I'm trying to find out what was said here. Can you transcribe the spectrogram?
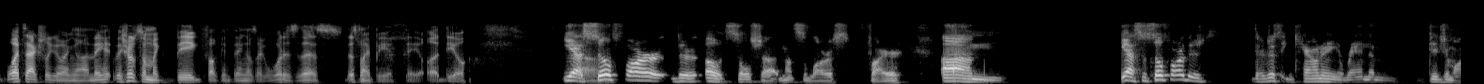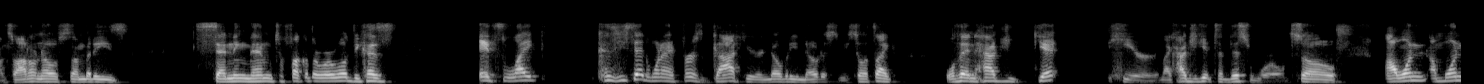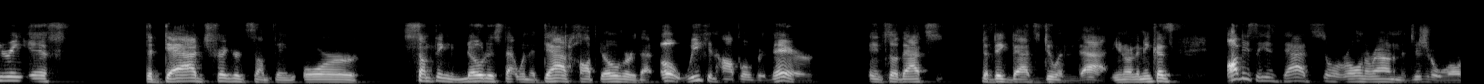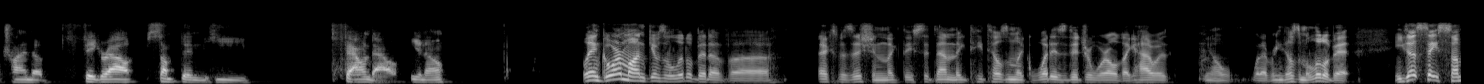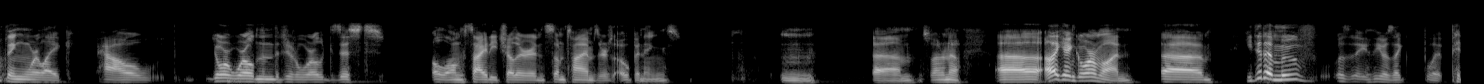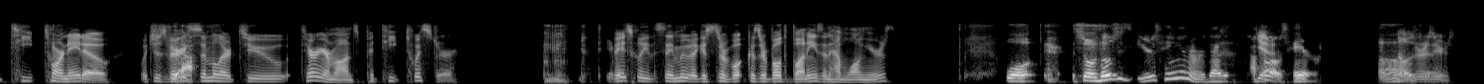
what's actually going on? They they showed some like big fucking thing. I was like, what is this? This might be a, a deal. Yeah, Um, so far they're oh it's Soul Shot, not Solaris Fire. Um yeah, so so far there's they're just encountering a random Digimon. So I don't know if somebody's sending them to fuck with the real world because it's like because he said when I first got here nobody noticed me. So it's like, well then how'd you get here? Like how'd you get to this world? So I won- I'm wondering if the dad triggered something or something noticed that when the dad hopped over that oh we can hop over there and so that's the big bad's doing that you know what i mean because obviously his dad's still rolling around in the digital world trying to figure out something he found out you know Well, and gives a little bit of uh exposition. Like they sit down and they, he tells them like what is digital world, like how it, you know, whatever. He tells them a little bit. He does say something where like how your world and the digital world exist alongside each other, and sometimes there's openings. mm. Um, so I don't know. Uh, I like Angormon. Um, he did a move. Was it, he was like what, Petite Tornado, which is very Yeah. similar to Terriermon's Petite Twister. Basically the same move. I guess they're because they're both bunnies and have long ears. well so are those his ears hanging or that i Yeah. thought it was hair oh no, those are his ears.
